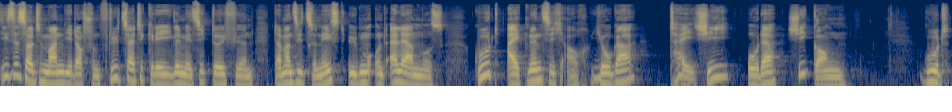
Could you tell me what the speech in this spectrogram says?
Diese sollte man jedoch schon frühzeitig regelmäßig durchführen, da man sie zunächst üben und erlernen muss. Gut eignen sich auch Yoga, Tai Chi oder Qigong. Gut,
